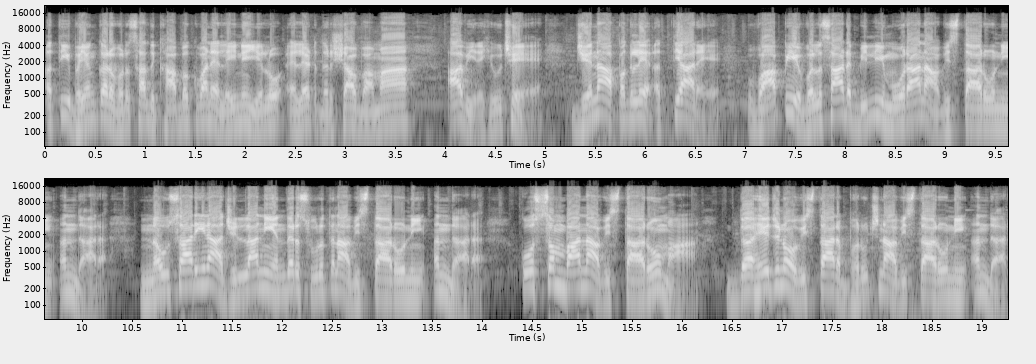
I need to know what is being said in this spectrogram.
અતિ ભયંકર વરસાદ ખાબકવાને લઈને યલો એલર્ટ દર્શાવવામાં આવી રહ્યું છે. જેના પગલે અત્યારે વાપી વલસાડ બિલીમોરાના વિસ્તારોની અંદર, નવસારીના જિલ્લાની અંદર સુરતના વિસ્તારોની અંદર, કોસંબાના વિસ્તારોમાં, દહેજનો વિસ્તાર ભરૂચના વિસ્તારોની અંદર,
